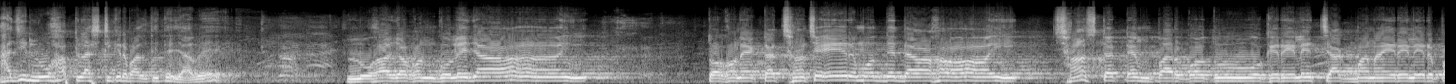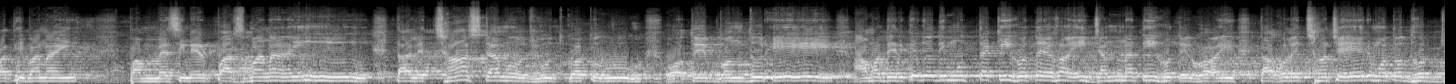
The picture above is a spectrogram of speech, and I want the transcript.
আজি লোহা প্লাস্টিকের বালতিতে যাবে। লোহা যখন গলে যায়, তখন একটা ছাঁচের মধ্যে দেওয়া হয়। ছাঁচটা টেম্পার কত, ওকে রেলের চাক বানায়, রেলের পাতি বানাই পাম্প মেশিনের পার্স বানাই, তাহলে ছাঁচটা মজবুত কত? অতএব বন্ধুরে, আমাদেরকে যদি মুত্তাকি হতে হয়, জান্নাতি হতে হয়, তাহলে ছাঁচের মতো ধৈর্য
